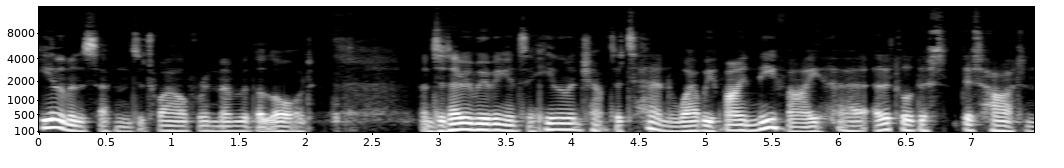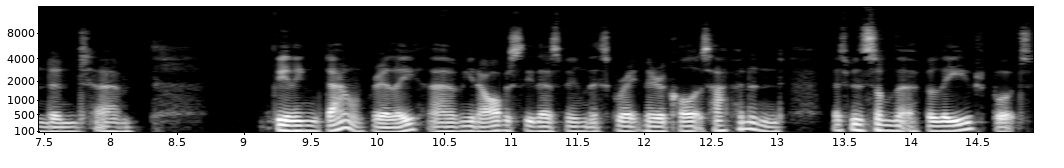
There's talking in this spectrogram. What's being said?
Helaman 7 to 12, Remember the Lord. And today we're moving into Helaman chapter 10 where we find Nephi uh, a little dis- disheartened and um, feeling down, really. Um, you know, obviously there's been this great miracle that's happened, and there's been some that have believed, but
